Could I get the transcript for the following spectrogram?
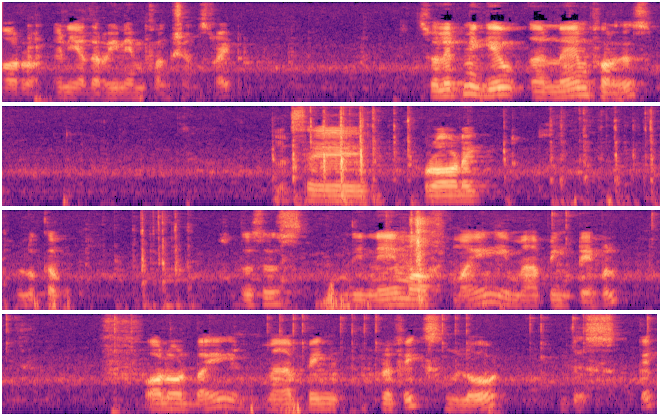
or any other rename functions, right? So let me give a name for this. Let's say product lookup. So this is the name of my mapping table followed by mapping prefix load this. Okay.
